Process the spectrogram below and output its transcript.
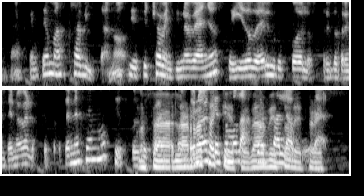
o sea, gente más chaviza, ¿no? 18 a 29 años, seguido del grupo de los 30 a 39 a los que pertenecemos, y después O de sea, 40 a la 49, raza que, somos se la da beso de laboral. tres.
